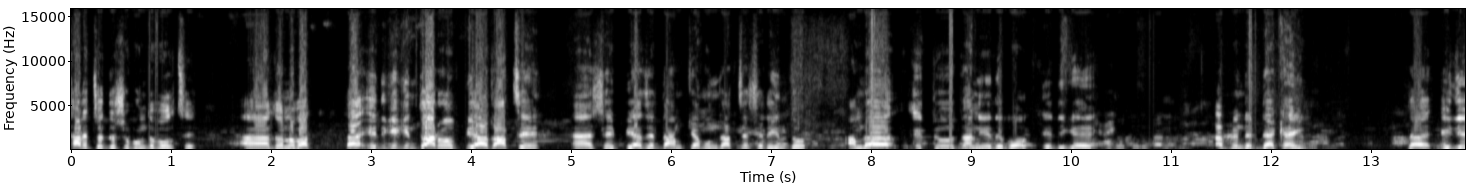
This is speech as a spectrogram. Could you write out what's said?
সাড়ে চোদ্দশো পর্যন্ত বলছে। আহ, ধন্যবাদ। তা এদিকে কিন্তু আরও পেঁয়াজ আছে। সেই পেঁয়াজের দাম কেমন যাচ্ছে সেটা কিন্তু আমরা একটু জানিয়ে দেব। এদিকে আপনাদের দেখাই। তা এই যে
